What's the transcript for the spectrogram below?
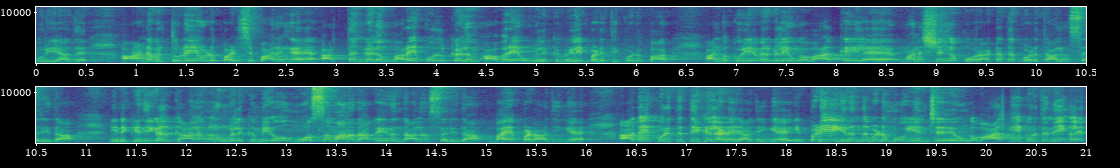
புரியாது. ஆண்டவர் துணையோடு படித்து பாருங்க அர்த்தங்களும் மறைப்பொருட்களும் அவரே உங்களுக்கு வெளிப்படுத்தி கொடுப்பார். அன்புக்குரியவர்களே உங்கள் வாழ்க்கையில் மனுஷங்க போராட்டத்தை கொடுத்தாலும் சரிதான். இன்னைக்கு நிகழ்காலங்கள் உங்களுக்கு மிகவும் மோசமானதாக இருந்தாலும் சரிதான். பயப்படாதீங்க. அதை குறித்து திகழடையாதீங்க இப்படியே இருந்து விடுமோ என்று உங்கள் வாழ்க்கையை குறித்து நீங்களே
